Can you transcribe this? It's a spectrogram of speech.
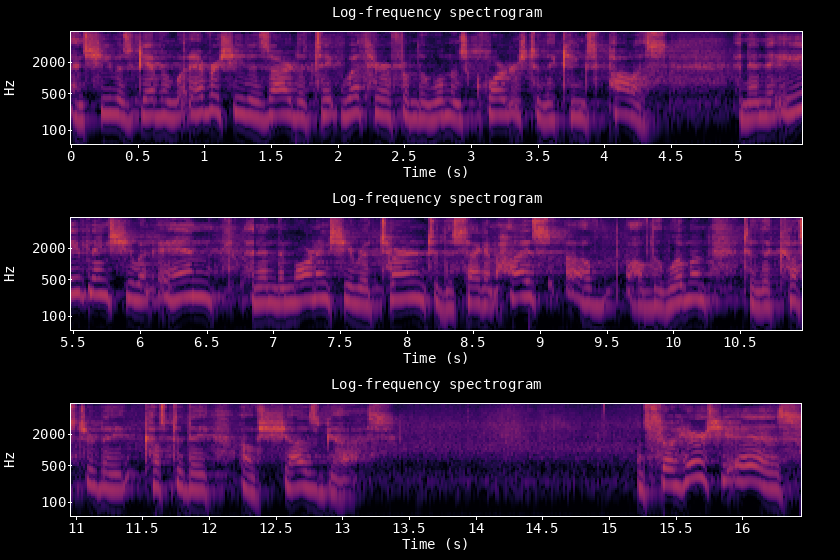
and she was given whatever she desired to take with her from the woman's quarters to the king's palace. And in the evening she went in, and in the morning she returned to the second house of, of the woman to the custody, custody of Shaashgaz. And so here she is,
